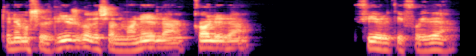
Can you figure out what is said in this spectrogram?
tenemos el riesgo de salmonela, cólera, fiebre tifoidea.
